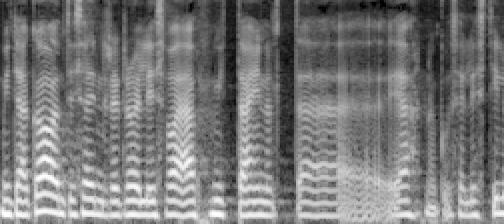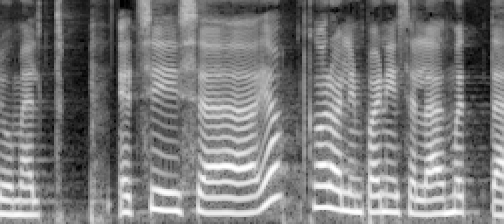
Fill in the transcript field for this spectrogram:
mida ka on disaineri rollis vaja, mitte ainult äh, jah, nagu sellist ilumeelt. Et siis äh, jah, Karolin pani selle mõtte,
